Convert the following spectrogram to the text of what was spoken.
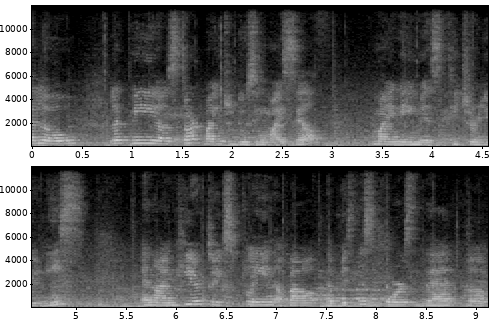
Hello, let me uh, start by introducing myself. My name is Teacher Eunice and I'm here to explain about the business course that uh,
